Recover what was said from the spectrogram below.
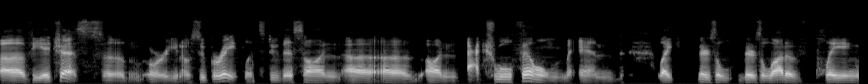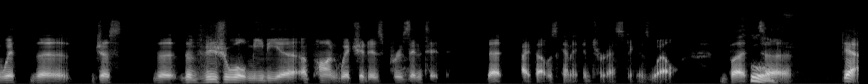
uh, VHS um, or you know Super 8. Let's do this on uh, uh, on actual film, and like there's a there's a lot of playing with the just the the visual media upon which it is presented that I thought was kind of interesting as well. But cool. Uh, yeah,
